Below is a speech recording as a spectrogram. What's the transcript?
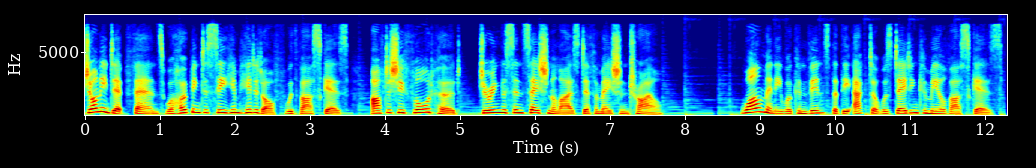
Johnny Depp fans were hoping to see him hit it off with Vasquez after she floored Heard during the sensationalized defamation trial. While many were convinced that the actor was dating Camille Vasquez,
